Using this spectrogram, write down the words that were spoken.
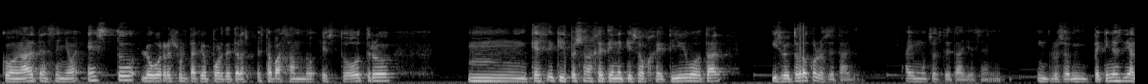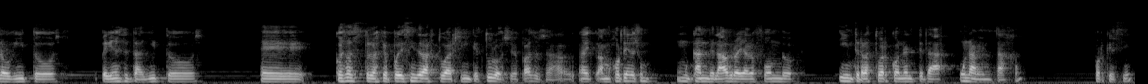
Con ahora te enseño esto, luego resulta que por detrás está pasando esto otro, mm, que X personaje tiene X objetivo, tal, y sobre todo con los detalles. Hay muchos detalles, en, incluso en pequeños dialoguitos, pequeños detallitos, eh, cosas con las que puedes interactuar sin que tú lo sepas. O sea, a lo mejor tienes un, un candelabro ahí al fondo, interactuar con él te da una ventaja, porque sí.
